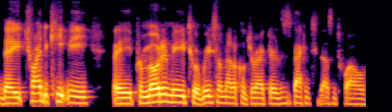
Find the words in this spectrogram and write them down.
They tried to keep me. They promoted me to a regional medical director. This is back in 2012.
